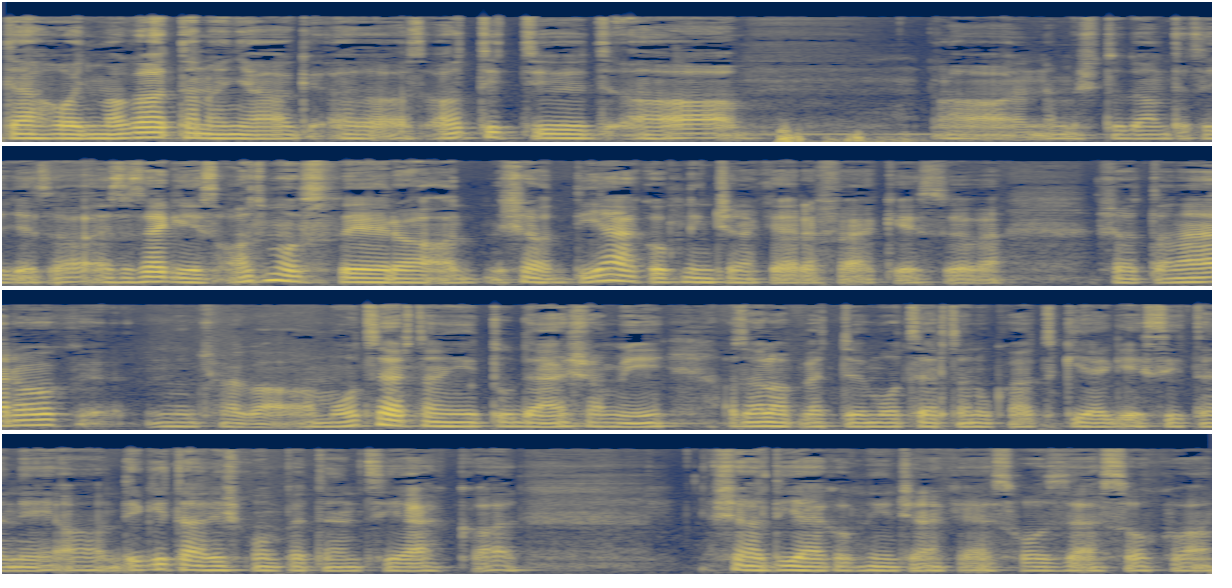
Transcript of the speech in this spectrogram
de hogy maga a tananyag, az attitűd, a, a, nem is tudom, tehát hogy ez, a, ez az egész atmoszféra, a, és a diákok nincsenek erre felkészülve, és a tanárok, nincs meg a, a módszertani tudás, ami az alapvető módszertanukat kiegészíteni a digitális kompetenciákkal, és a diákok nincsenek ehhez hozzászokva,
